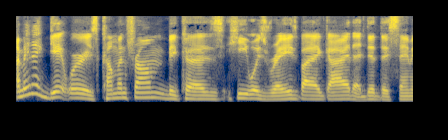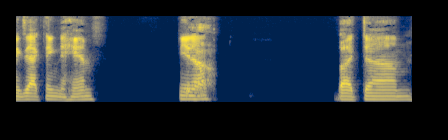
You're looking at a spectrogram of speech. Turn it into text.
I mean, I get where he's coming from because he was raised by a guy that did the same exact thing to him. You know, but um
